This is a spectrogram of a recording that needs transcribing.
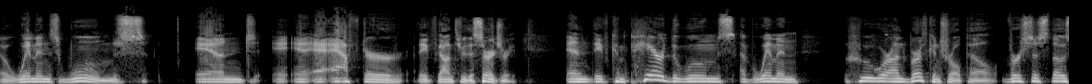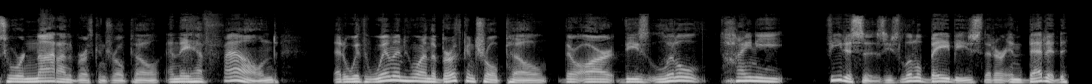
uh, women's wombs and after they've gone through the surgery. And they've compared the wombs of women who were on the birth control pill versus those who were not on the birth control pill. And they have found that with women who are on the birth control pill, there are these little tiny fetuses, these little babies that are embedded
